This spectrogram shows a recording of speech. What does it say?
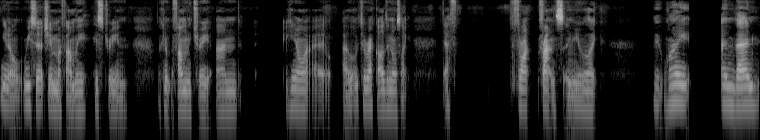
you know, researching my family history and looking up the family tree, and you know, I I looked at records and I was like, death, France, and you were like, wait, why? And then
